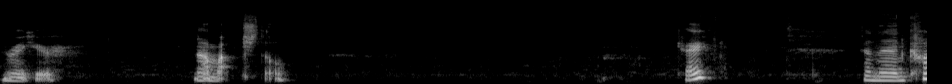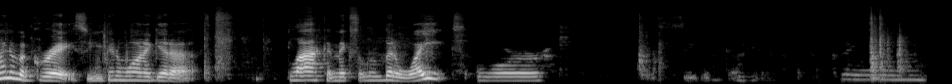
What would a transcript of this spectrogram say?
And right here. Not much though. Okay. And then kind of a gray. So you're going to want to get a black and mix a little bit of white or let's see what I got here. Green.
